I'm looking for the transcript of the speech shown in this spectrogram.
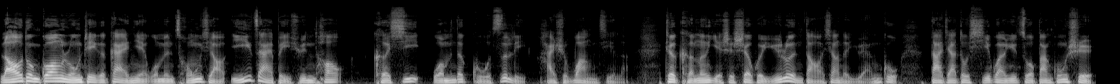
劳动光荣这个概念，我们从小一再被熏陶，可惜我们的骨子里还是忘记了。这可能也是社会舆论导向的缘故，大家都习惯于坐办公室，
